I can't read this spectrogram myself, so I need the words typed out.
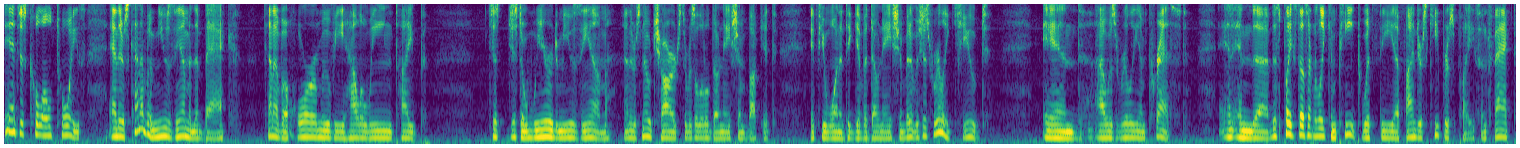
yeah just cool old toys, and there's kind of a museum in the back, kind of a horror movie Halloween type just just a weird museum and there was no charge there was a little donation bucket if you wanted to give a donation but it was just really cute and i was really impressed and and uh, this place doesn't really compete with the uh, finders keepers place. In fact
